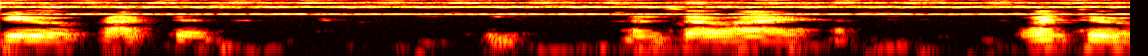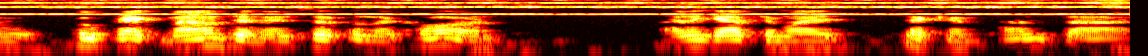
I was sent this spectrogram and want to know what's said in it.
view of practice And so I went to Pupek Mountain in Sakon Nakhon, I think after my second Pansa.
